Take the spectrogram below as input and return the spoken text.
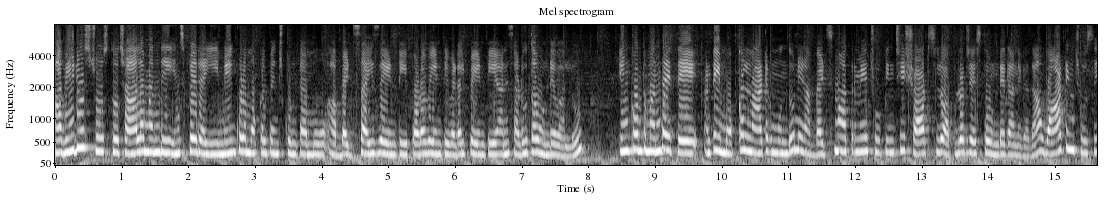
ఆ వీడియోస్ చూస్తూ చాలామంది ఇన్స్పైర్ అయ్యి మేము కూడా మొక్కలు పెంచుకుంటాము ఆ బెడ్ సైజ్ ఏంటి పొడవు ఏంటి వెడల్పు ఏంటి అని అడుగుతూ ఉండేవాళ్ళు. ఇంకొంతమంది అయితే అంటే ఈ మొక్కలు నాటక ముందు నేను ఆ బెడ్స్ మాత్రమే చూపించి షార్ట్స్లో అప్లోడ్ చేస్తూ ఉండేదాన్ని కదా. వాటిని చూసి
